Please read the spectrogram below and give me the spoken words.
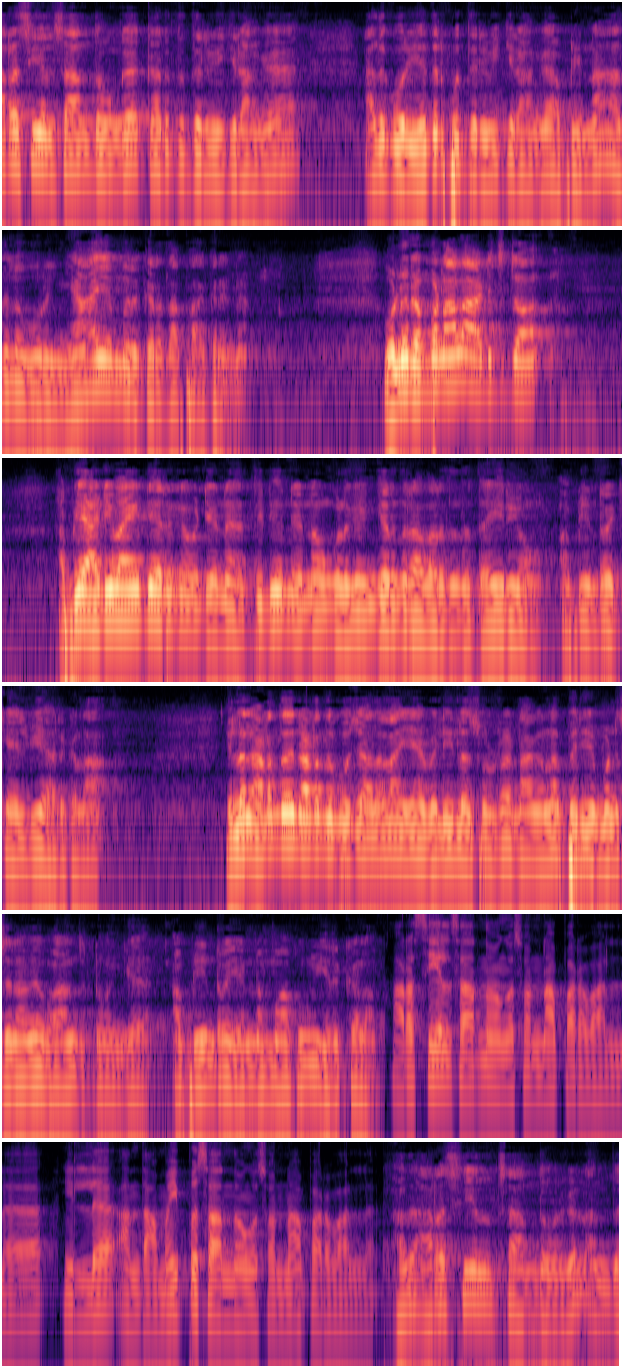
அரசியல் சார்ந்தவங்க கருத்து தெரிவிக்கிறாங்க அதுக்கு ஒரு எதிர்ப்பு தெரிவிக்கிறாங்க அப்படின்னா அதில் ஒரு நியாயம் இருக்கிறதா பார்க்குறேன் நான். ஒன்று ரொம்ப நாளாக அடிச்சிட்டோம். அப்படியே அடி வாங்கிட்டே இருக்க வேண்டிய என்ன? திடீர்னு என்ன உங்களுக்கு எங்கேருந்துடா வருது இந்த தைரியம் அப்படின்ற கேள்வியாக இருக்கலாம். இல்லை நடந்தது நடந்து போச்சு. அதெல்லாம் ஏன் வெளியில் சொல்கிற நாங்கள்லாம் பெரிய மனுஷனாகவே வாழ்ந்துட்டோம் இங்கே அப்படின்ற எண்ணமாகவும் இருக்கலாம். அரசியல் சார்ந்தவங்க சொன்னால் பரவாயில்ல. இல்லை அந்த அமைப்பு சார்ந்தவங்க சொன்னால் பரவாயில்ல. அது அரசியல் சார்ந்தவர்கள் அந்த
